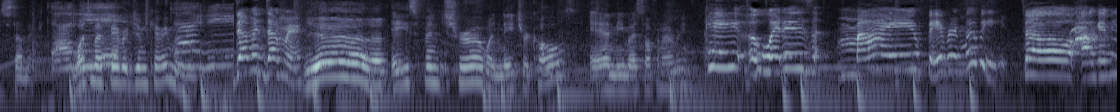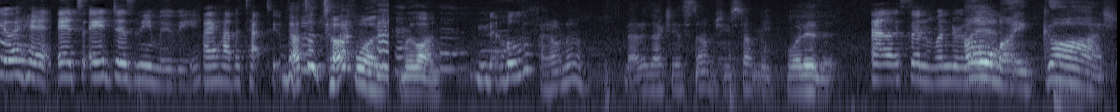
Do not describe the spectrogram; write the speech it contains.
stomach. Daddy, What's my favorite Jim Carrey movie? Dumb and Dumber. Yeah, Ace Ventura, When Nature Calls, and Me, Myself, and Irene. Okay, what is my favorite movie? So I'll give you a hint. It's a Disney movie. I have a tattoo. That's a tough one. Mulan. No. I don't know. That is actually a stump. She stumped me. What is it? Alice in Wonderland. Oh my gosh.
